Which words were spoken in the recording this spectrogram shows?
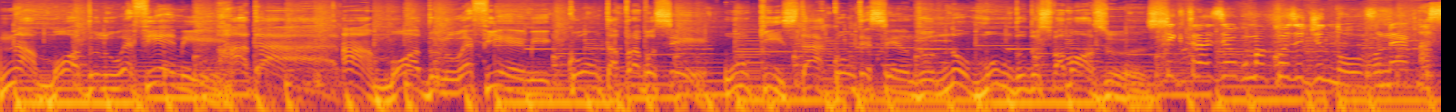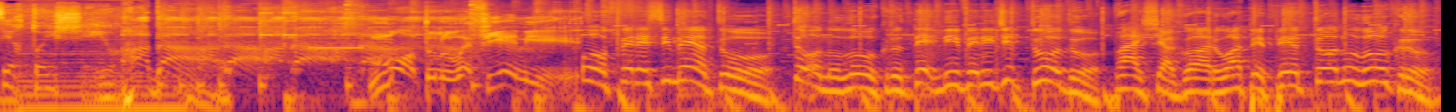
na Módulo FM Radar. A Módulo FM conta pra você o que está acontecendo no mundo dos famosos. Tem que trazer alguma coisa de novo, né? Acertou em cheio. Radar. Módulo FM. Oferecimento: Tô no Lucro Delivery de tudo. Baixe agora o app Tô no Lucro.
